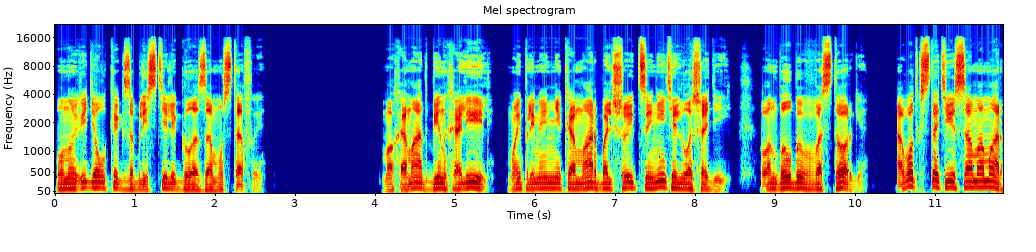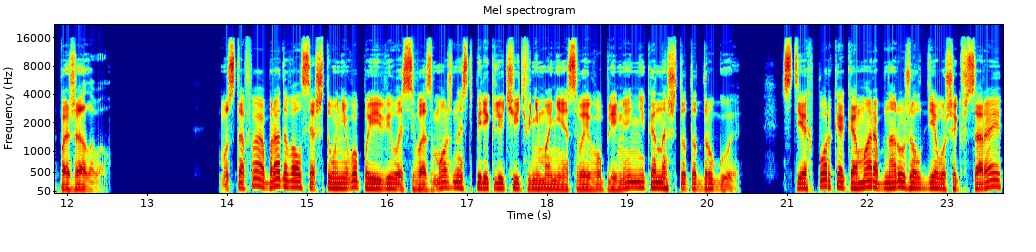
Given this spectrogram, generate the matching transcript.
Он увидел, как заблестели глаза Мустафы. «Мухаммад бин Халиль, мой племянник Амар, большой ценитель лошадей. Он был бы в восторге. А вот, кстати, и сам Амар пожаловал. Мустафа обрадовался, что у него появилась возможность переключить внимание своего племянника на что-то другое. С тех пор, как Амар обнаружил девушек в сарае,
